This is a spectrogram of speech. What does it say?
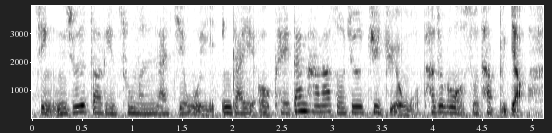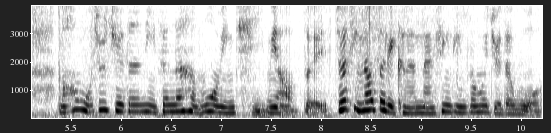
近，你就是早点出门来接我也应该也 OK。但他那时候就拒绝我，他就跟我说他不要。然后我就觉得你真的很莫名其妙，对。就听到这里，可能男性听众会觉得我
